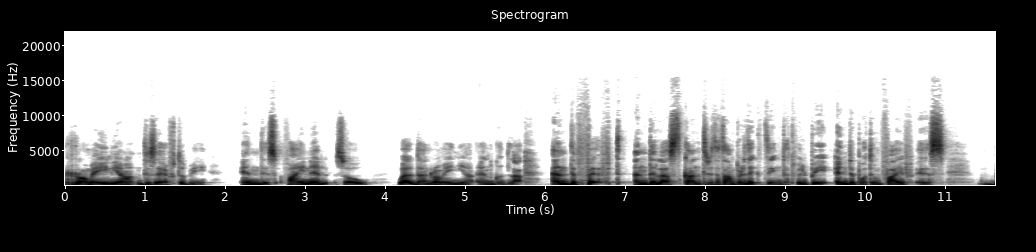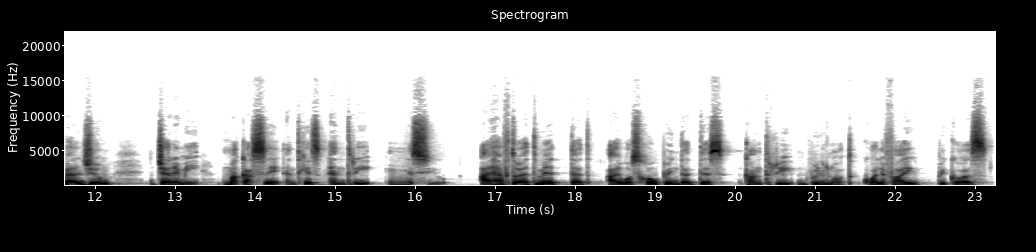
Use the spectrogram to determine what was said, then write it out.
Romania deserve to be in this final. So well done, Romania, and good luck. And the fifth and the last country that I'm predicting that will be in the bottom five is Belgium. Jérémie Makiese and his entry Miss You. I have to admit that I was hoping that this country will not qualify because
